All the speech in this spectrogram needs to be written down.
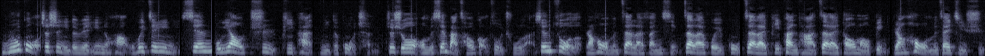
如果这是你的原因的话，我会建议你先不要去批判你的过程，就说我们先把草稿做出来，先做了，然后我们再来反省。再来回顾，再来批判他，再来挑毛病，然后我们再继续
